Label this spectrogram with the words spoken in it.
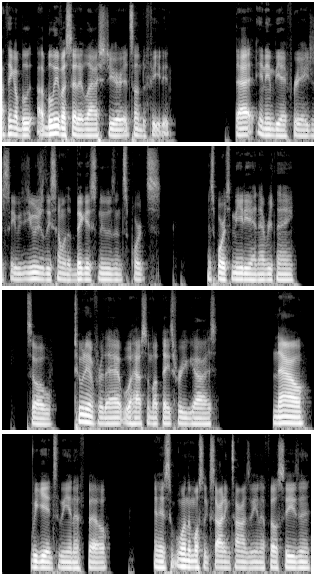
I think I, bel I believe I said it last year. It's undefeated. That in NBA free agency was usually some of the biggest news in sports, in sports media and everything. So tune in for that. We'll have some updates for you guys. Now we get into the NFL, and it's one of the most exciting times of the NFL season.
